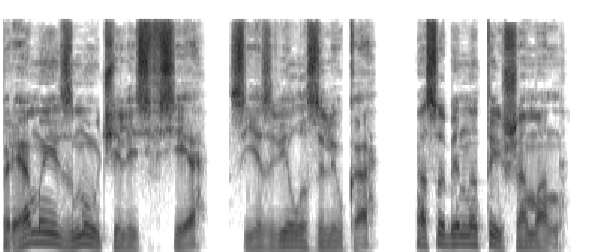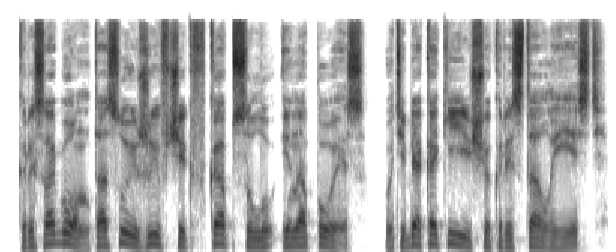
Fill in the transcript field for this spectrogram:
«Прямо измучились все», – съязвила Злюка. Особенно ты, шаман. Крысогон, тасуй живчик в капсулу и на пояс. У тебя какие еще кристаллы есть?»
